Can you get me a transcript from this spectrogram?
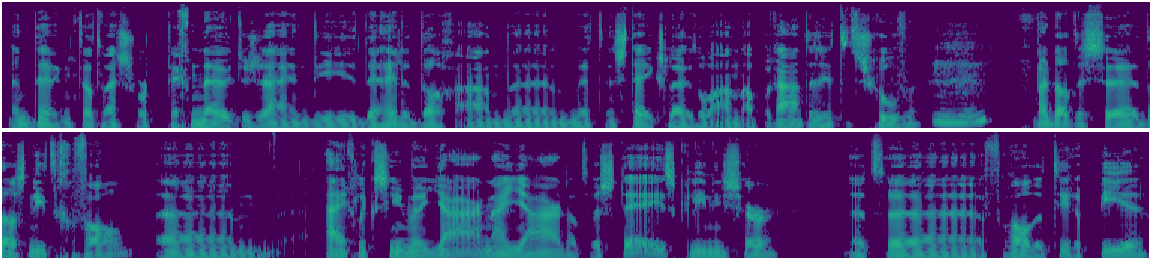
Men denkt dat wij een soort techneuten zijn die de hele dag aan, eh, met een steeksleutel aan apparaten zitten te schroeven. Mhm. Maar dat is, eh, dat is niet het geval. Ehm, eigenlijk zien we jaar na jaar dat we steeds klinischer. Het, vooral de therapieën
